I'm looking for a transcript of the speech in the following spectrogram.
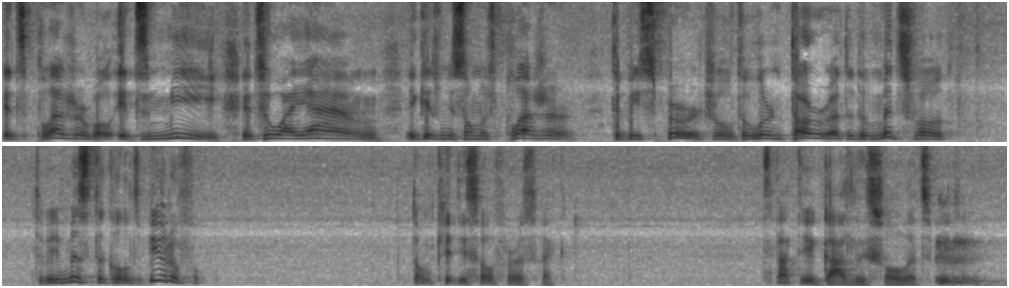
It's pleasurable. It's me. It's who I am. It gives me so much pleasure to be spiritual, to learn Torah, to do mitzvot, to be mystical. It's beautiful. Don't kid yourself for a second. It's not your godly soul that's speaking.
